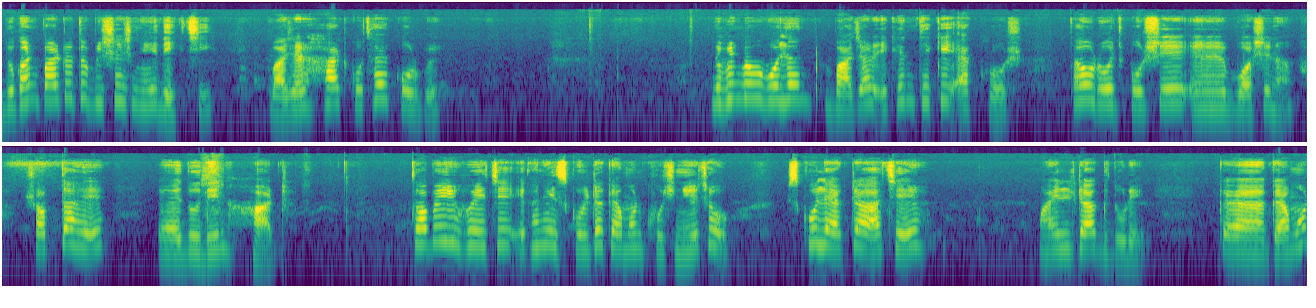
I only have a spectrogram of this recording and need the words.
দোকানপাটও তো বিশেষ নেই দেখছি। বাজার হাট কোথায় করবে? নবীনবাবু বললেন, বাজার এখান থেকে এক ক্রোশ। তাও রোজ বসে বসে না। সপ্তাহে দুদিন হাট। তবেই হয়েছে, এখানে স্কুলটা কেমন খোঁজ নিয়েছো? স্কুল একটা আছে মাইলটাক দূরে। কেমন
